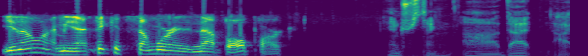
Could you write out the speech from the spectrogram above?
You know, I mean, I think it's somewhere in that ballpark. Interesting. Uh, that I,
